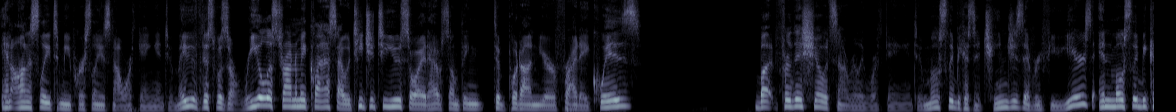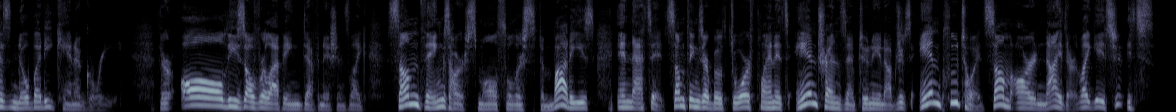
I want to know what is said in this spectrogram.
And honestly, to me personally, it's not worth getting into. Maybe if this was a real astronomy class, I would teach it to you so I'd have something to put on your Friday quiz. But for this show, it's not really worth getting into, mostly because it changes every few years and mostly because nobody can agree. There are all these overlapping definitions. Like some things are small solar system bodies, and that's it. Some things are both dwarf planets and trans-Neptunian objects and Plutoids. Some are neither. Like it's it's.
